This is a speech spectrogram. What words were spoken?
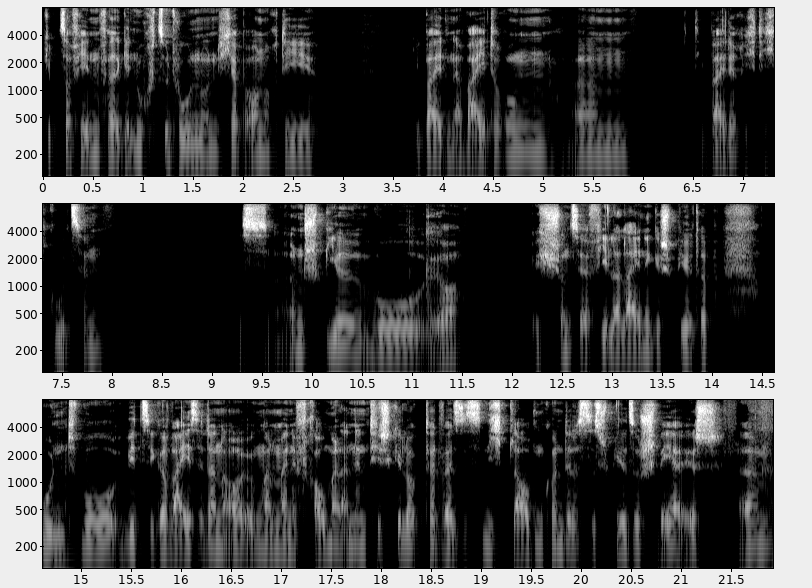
gibt es auf jeden Fall genug zu tun und ich habe auch noch die, die beiden Erweiterungen, ähm, die beide richtig gut sind. Das ist ein Spiel, wo ja, ich schon sehr viel alleine gespielt habe und wo witzigerweise dann auch irgendwann meine Frau mal an den Tisch gelockt hat, weil sie es nicht glauben konnte, dass das Spiel so schwer ist, ähm,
